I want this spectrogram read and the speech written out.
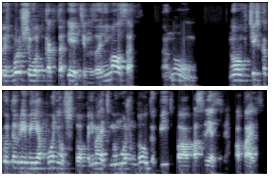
То есть больше вот как-то этим занимался, ну, но через какое-то время я понял, что, понимаете, мы можем долго бить по последствиям, по пальцам.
